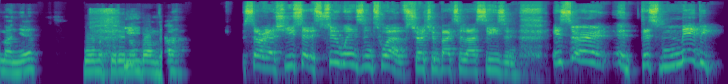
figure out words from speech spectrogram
Man U, Bournemouth did a number on Villa sorry, Ash, you said it's two wins in 12, stretching back to last season. Is there, this may be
